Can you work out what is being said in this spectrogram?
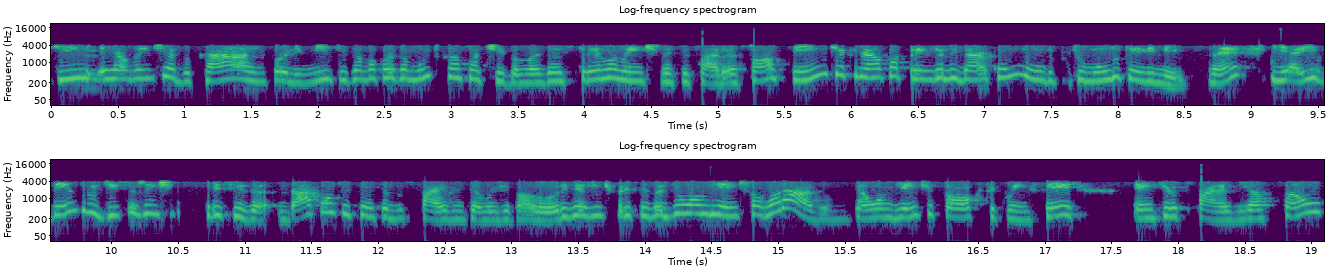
Que realmente educar, impor limites é uma coisa muito cansativa, mas é extremamente necessário. É só assim que a criança aprende a lidar com o mundo, porque o mundo tem limites, né? E aí dentro disso a gente precisa da consistência dos pais em termos de valores e a gente precisa de um ambiente favorável. Então, um ambiente tóxico em si em que os pais já são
